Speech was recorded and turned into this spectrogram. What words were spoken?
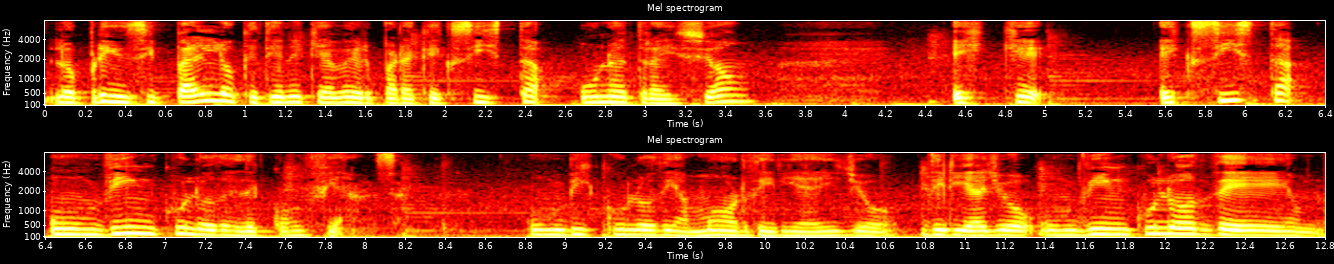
lo principal lo que tiene que haber para que exista una traición es que exista un vínculo de confianza, un vínculo de amor, diría yo, diría yo, un vínculo de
